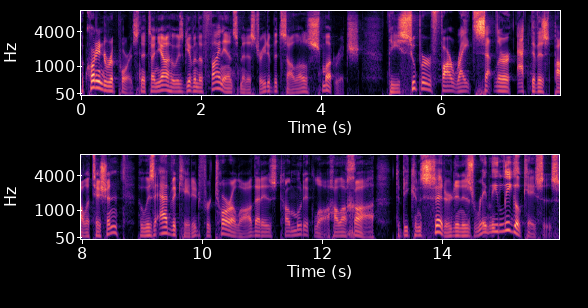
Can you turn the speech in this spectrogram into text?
According to reports, Netanyahu has given the finance ministry to Bezalel Smotrich, the super far right settler activist politician who has advocated for Torah law, that is, Talmudic law, halacha, to be considered in Israeli legal cases,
